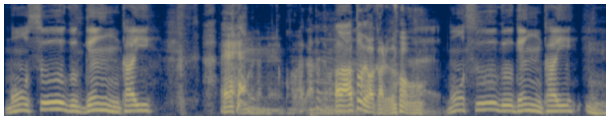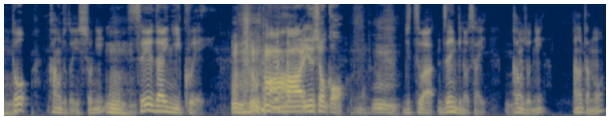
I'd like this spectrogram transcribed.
もうすぐ限界えこれがねこれ後ではあ、後でわかる。うんもうすぐ限界、と彼女と一緒に盛大に行くへああ、優勝校。実は前期の際彼女にあなたの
